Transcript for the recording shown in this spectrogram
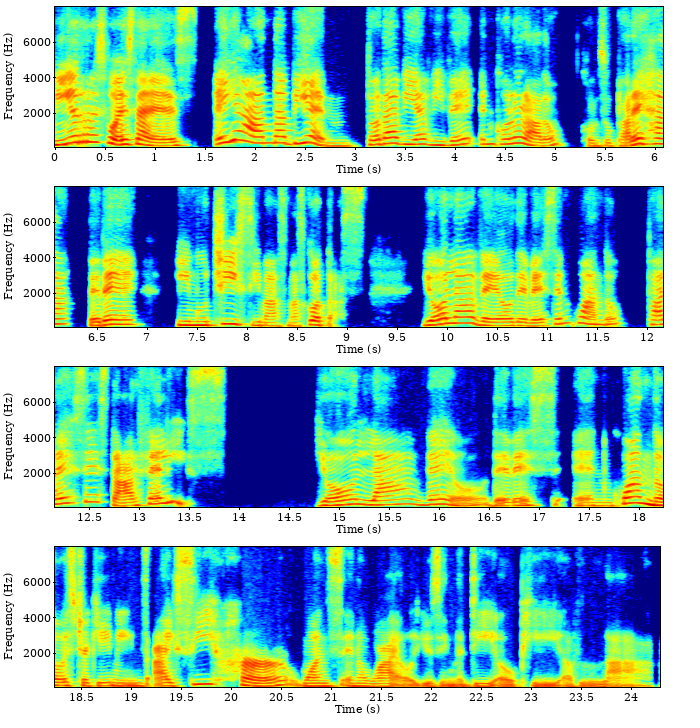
Mi respuesta es, ella anda bien, todavía vive en Colorado con su pareja, bebé y muchísimas mascotas. Yo la veo de vez en cuando, parece estar feliz. Yo la veo de vez en cuando is tricky, means I see her once in a while using the DOP of la.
